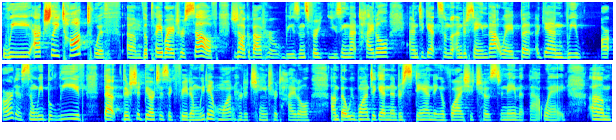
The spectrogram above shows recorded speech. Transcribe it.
we actually talked with um, the playwright herself to talk about her reasons for using that title and to get some understanding that way. But again, we are artists and we believe that there should be artistic freedom. We didn't want her to change her title, um, but we wanted to get an understanding of why she chose to name it that way. Um,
